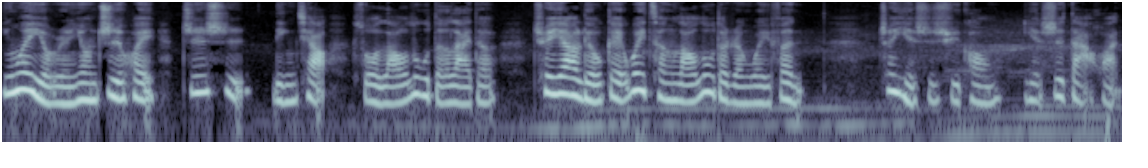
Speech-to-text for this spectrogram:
因为有人用智慧、知识、灵巧所劳碌得来的，却要留给未曾劳碌的人为分，这也是虚空，也是大患。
